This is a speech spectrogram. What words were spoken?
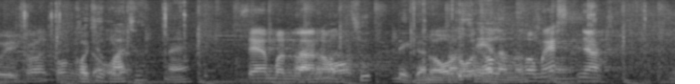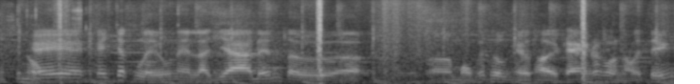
tùy có có có chìa khóa chứ? Này xe mình là nó chip để gần độ vào xe là nó Hermes nha. nó sẽ nổ. Cái cái chất liệu này là da đến từ ờ, ờ, một cái thương hiệu thời trang rất là nổi tiếng.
